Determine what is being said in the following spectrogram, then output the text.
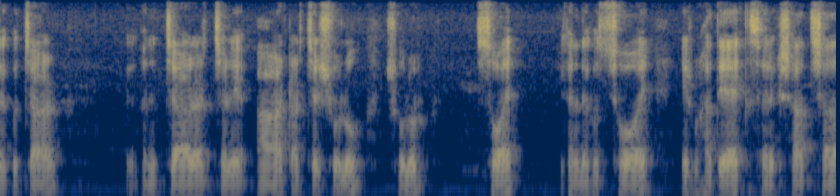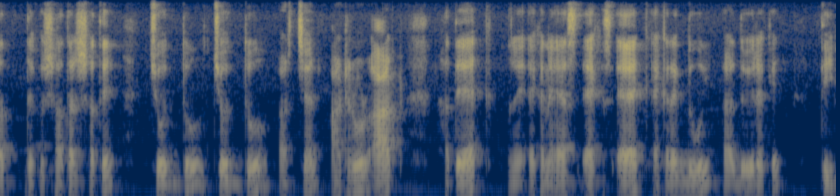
দেখো চার, এখানে চার আর চারে আট, আর চার ষোলো, ষোলোর ছয়, এখানে দেখো ছয় এরপর হাতে এক চার এক সাত সাত, দেখো সাত আর সাথে চোদ্দ চোদ্দ আর চার আঠারোর আট, হাতে এক মানে এখানে এক এক একের এক দুই আর দুই একে তিন।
